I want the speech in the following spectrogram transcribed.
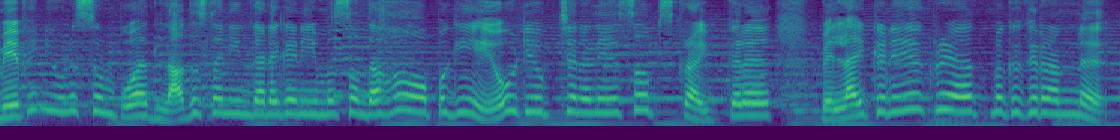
මෙවැනි උණුසුම් පුවත් ලදසනින් දැනගැනීම සඳහා අපගේ YouTube චනලය සබස්ක්‍රයිබ් කර බෙල්ලයිකනය ක්‍රියාත්මක කරන්න.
